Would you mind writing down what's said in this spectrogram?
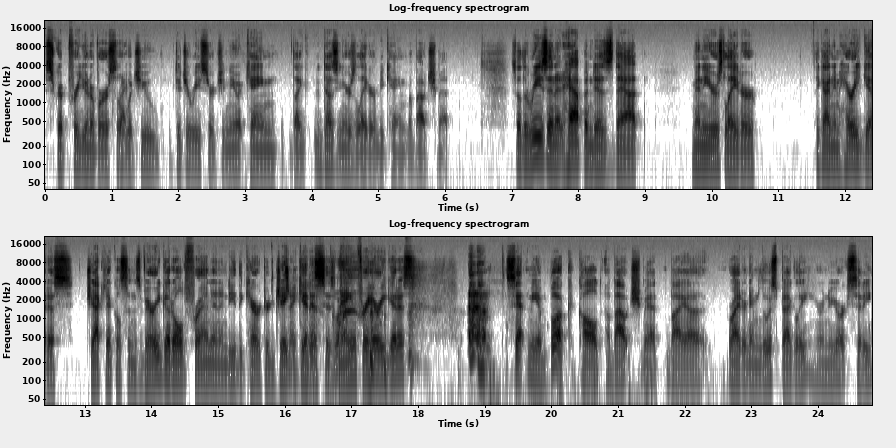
script for Universal, Right. which you did your research and knew it came like a dozen years later. It became About Schmidt. So the reason it happened is that many years later, a guy named Harry Gittes, Jack Nicholson's very good old friend, and indeed the character Jake, Jake Gittes Gittes, is of course. named for Harry Gittes, sent me a book called About Schmidt by a writer named Louis Begley here in New York City,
